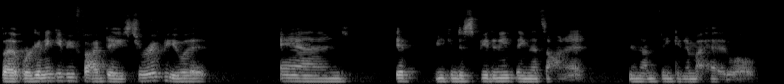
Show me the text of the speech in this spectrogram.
But we're going to give you five days to review it, and if you can dispute anything that's on it. And I'm thinking in my head, well,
